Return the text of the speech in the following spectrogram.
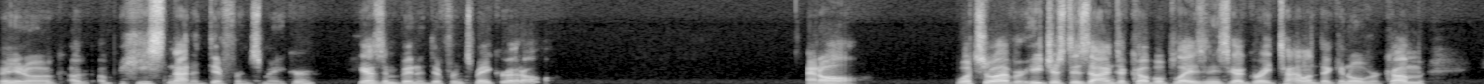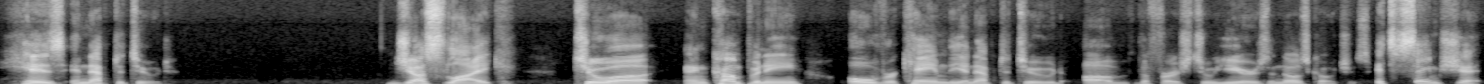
You know, a, a, he's not a difference maker. He hasn't been a difference maker at all. At all. Whatsoever. He just designs a couple plays and he's got great talent that can overcome his ineptitude. Just like Tua and company overcame the ineptitude of the first two years and those coaches. It's the same shit.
